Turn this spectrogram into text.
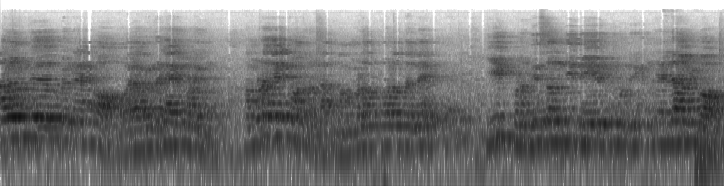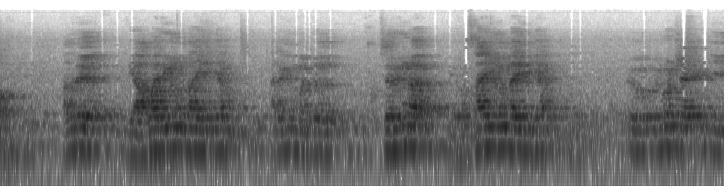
ആളുകൾക്ക് പിന്നെ ഓ അവരുടെ കാര്യം പറയുന്നു. നമ്മുടെ കാര്യം മാത്രമല്ല നമ്മളെ പോലെ തന്നെ ഈ പ്രതിസന്ധി നേരിട്ടുകൊണ്ടിരിക്കുന്ന എല്ലാ വിഭാഗവും. അത് വ്യാപാരികളുണ്ടായിരിക്കാം അല്ലെങ്കിൽ മറ്റ് ചെറുകിട വ്യവസായികളുണ്ടായിരിക്കാം. ഒരുപക്ഷെ ഈ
